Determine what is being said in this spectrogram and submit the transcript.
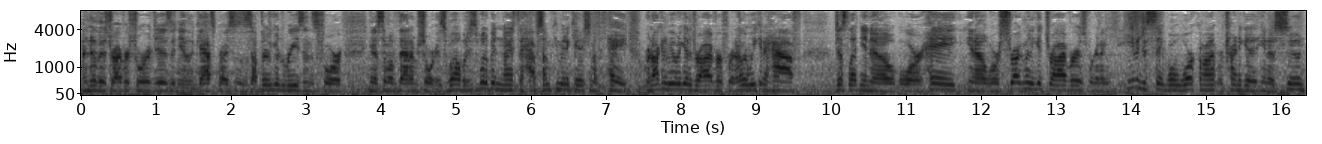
I know there's driver shortages and you know the gas prices and stuff. There's good reasons for you know some of that I'm sure as well. But it just would have been nice to have some communication of hey, we're not going to be able to get a driver for another week and a half just letting you know, or hey, you know, we're struggling to get drivers. We're gonna even just say we'll work on it. We're trying to get it, you know, soon.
